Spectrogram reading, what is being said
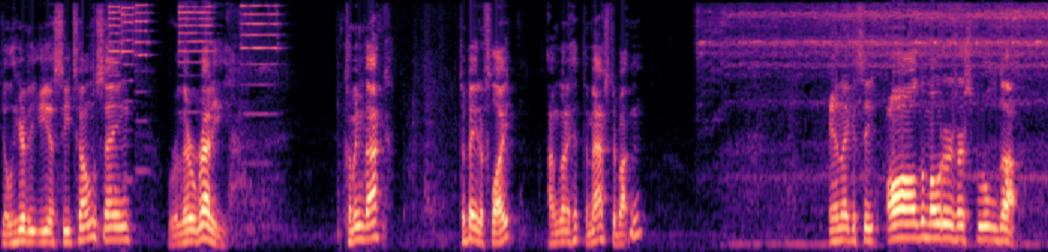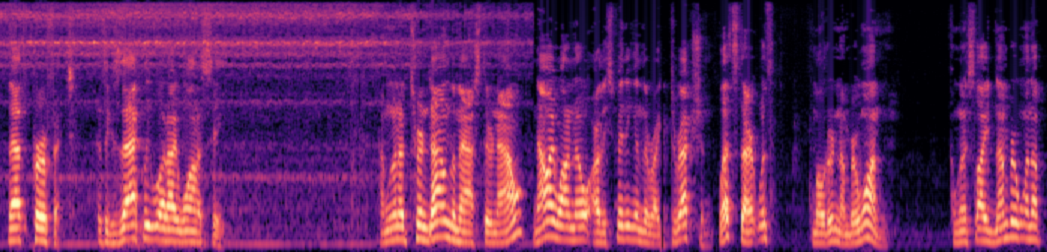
You'll hear the ESC tone saying they're ready. Coming back to Betaflight, I'm going to hit the master button and I can see all the motors are spooled up. That's perfect. That's exactly what I want to see. I'm going to turn down the master now. Now I want to know, are they spinning in the right direction? Let's start with motor number one. I'm going to slide number one up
